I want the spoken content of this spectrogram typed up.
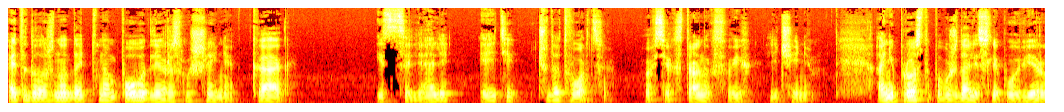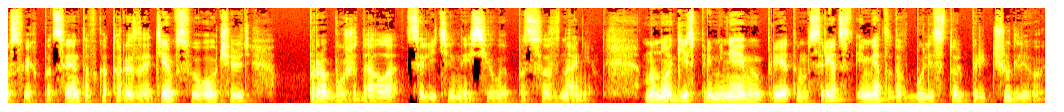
Это должно дать нам повод для размышления, как исцеляли эти чудотворцы во всех странах своих лечения. Они просто побуждали слепую веру своих пациентов, которые затем, в свою очередь, пробуждала целительные силы подсознания. Многие из применяемых при этом средств и методов были столь причудливы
